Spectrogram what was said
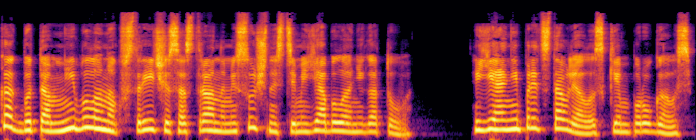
Как бы там ни было, но к встрече со странными сущностями я была не готова. Я не представляла, с кем поругалась.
